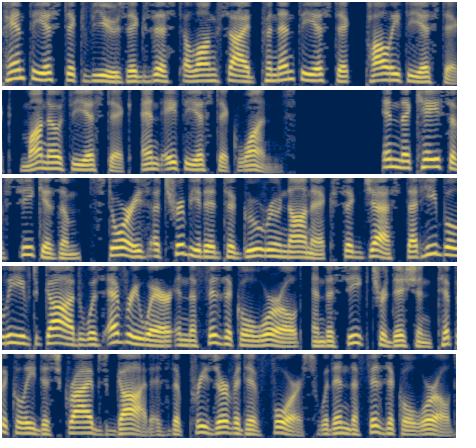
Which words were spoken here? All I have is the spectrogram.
pantheistic views exist alongside panentheistic, polytheistic, monotheistic, and atheistic ones. In the case of Sikhism, stories attributed to Guru Nanak suggest that he believed God was everywhere in the physical world, and the Sikh tradition typically describes God as the preservative force within the physical world,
